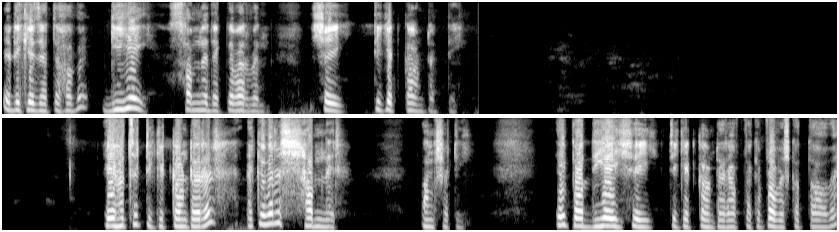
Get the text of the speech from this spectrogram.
এদিকে যেতে হবে, গিয়েই সামনে দেখতে পারবেন সেই টিকিট কাউন্টারটি। এই হচ্ছে টিকিট কাউন্টারের একেবারে সামনের অংশটি। এই পথ দিয়েই সেই টিকিট কাউন্টারে আপনাকে প্রবেশ করতে হবে।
